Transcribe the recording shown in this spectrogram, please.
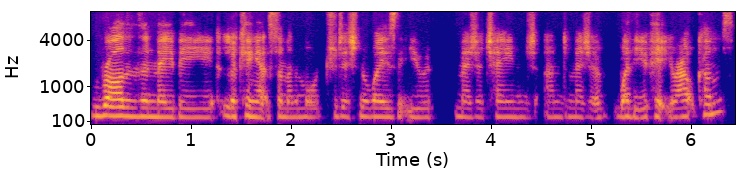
rather than maybe looking at some of the more traditional ways that you would measure change and measure whether you've hit your outcomes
